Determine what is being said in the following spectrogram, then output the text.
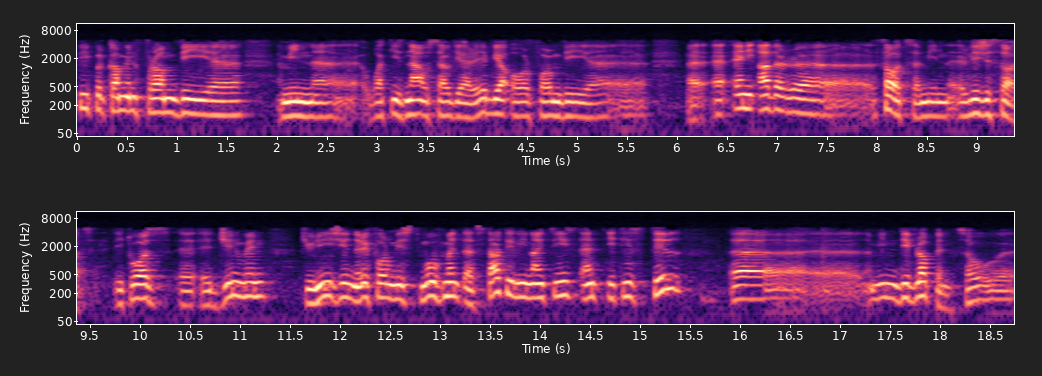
people coming from the, I mean, what is now Saudi Arabia or from the any other thoughts, I mean, religious thoughts. It was a genuine Tunisian reformist movement that started in the 19th and it is still, uh, I mean, developing. So. Uh,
